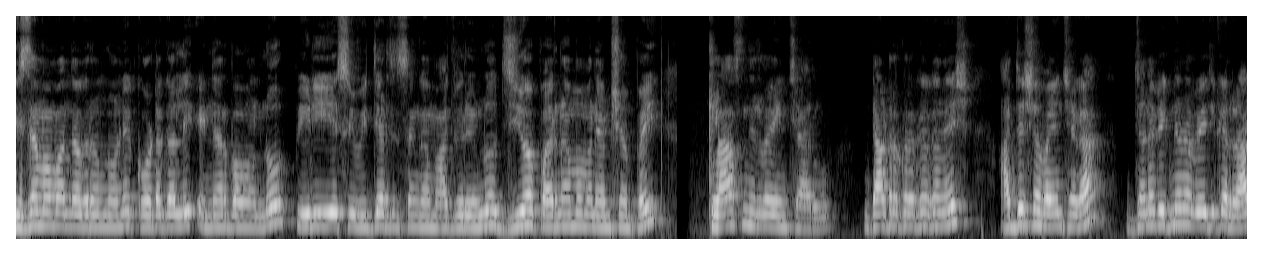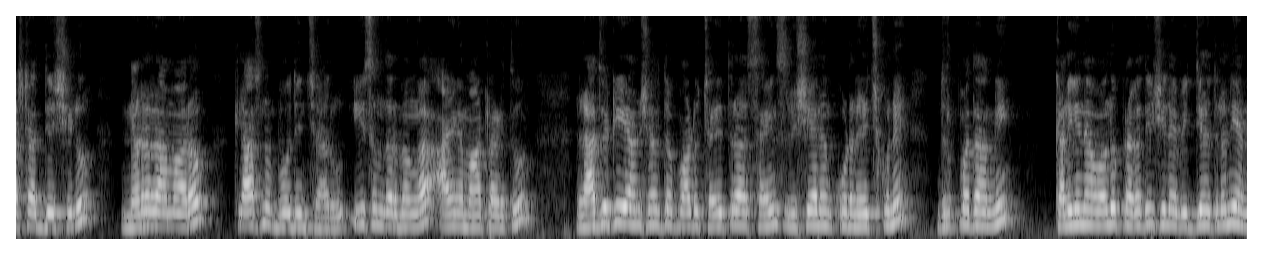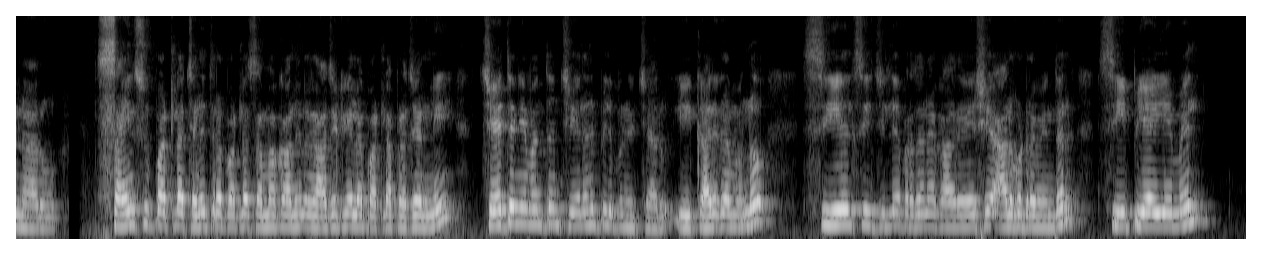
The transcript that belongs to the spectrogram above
నిజామాబాద్ నగరంలోని కోటగల్లి ఎన్ఆర్ భవన్లో పీడీఎస్ విద్యార్థి సంఘం ఆధ్వర్యంలో జీవ పరిణామం అనే అంశంపై క్లాస్ నిర్వహించారు. డాక్టర్ కృక గణేష్ అధ్యక్ష వహించగా జన విజ్ఞాన వేదిక రాష్ట్ర అధ్యక్షులు నరరామారావు క్లాస్ను బోధించారు. ఈ సందర్భంగా ఆయన మాట్లాడుతూ రాజకీయ అంశాలతో పాటు చరిత్ర సైన్స్ విషయాలను కూడా నేర్చుకునే దృక్పథాన్ని కలిగిన వాళ్ళు ప్రగతిశీల విద్యార్థులని అన్నారు. సైన్స్ పట్ల చరిత్ర పట్ల సమకాలీన రాజకీయాల పట్ల ప్రజల్ని చైతన్యవంతం చేయాలని పిలుపునిచ్చారు. ఈ కార్యక్రమంలో సిఎల్సి జిల్లా ప్రధాన కార్యదర్శి Alagonda Ravinder CPIML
